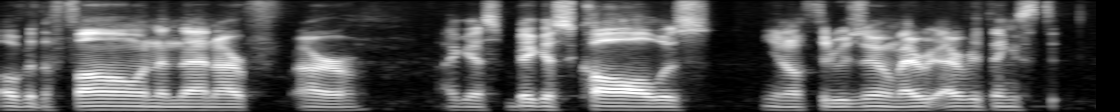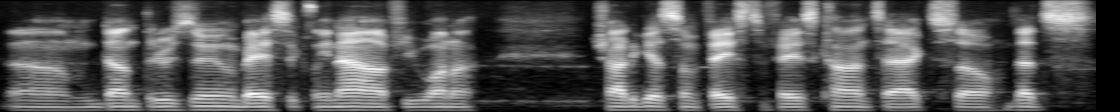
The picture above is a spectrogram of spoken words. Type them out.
over the phone. And then our, our, I guess, biggest call was, you know, through Zoom. Every, everything's um, done through Zoom basically now if you want to try to get some face to face contact. So that's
